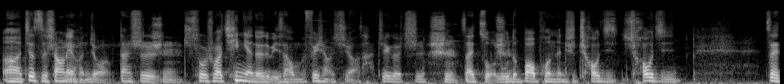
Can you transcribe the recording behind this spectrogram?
啊、这次伤了也很久了，但是是。说实话，青年队的比赛我们非常需要他，这个是是在左路的爆破能力是超级超级，在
